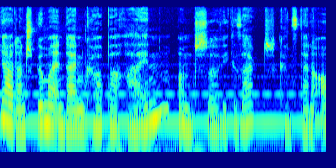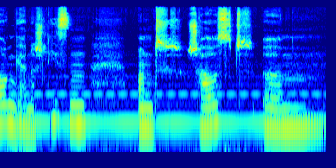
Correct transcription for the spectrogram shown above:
Ja, dann spür mal in deinen Körper rein und äh, wie gesagt, kannst deine Augen gerne schließen und schaust, ähm,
